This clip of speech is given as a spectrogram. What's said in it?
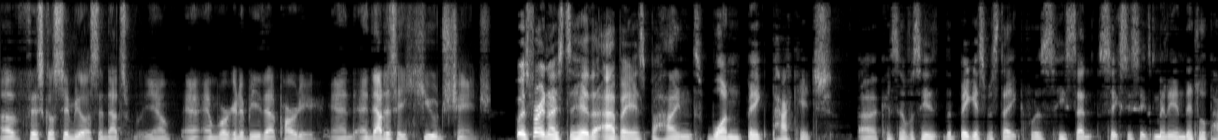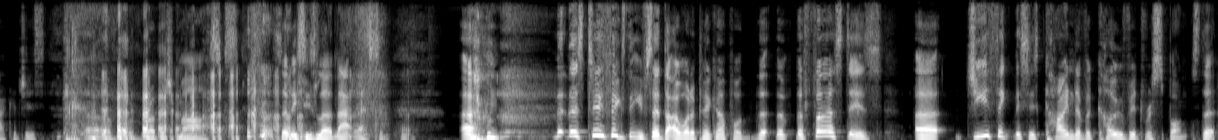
of fiscal stimulus, and that's you know and, and we're going to be that party, and and that is a huge change. Well, it's very nice to hear that Abe is behind one big package because uh, obviously the biggest mistake was he sent 66 million little packages uh, of, of, rubbish masks. So at least he's learned that lesson. Um, th- there's two things that you've said that I want to pick up on. The, the, the first is uh, do you think this is kind of a COVID response that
